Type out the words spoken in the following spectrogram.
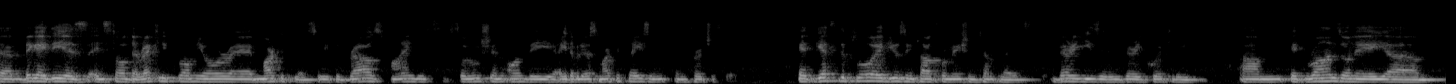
uh, Big ID is installed directly from your uh, marketplace. So you could browse, find this solution on the AWS marketplace and, and, purchase it. It gets deployed using CloudFormation templates very easily, very quickly. Um, it runs on a um,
